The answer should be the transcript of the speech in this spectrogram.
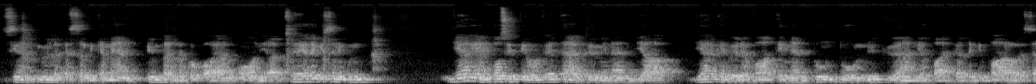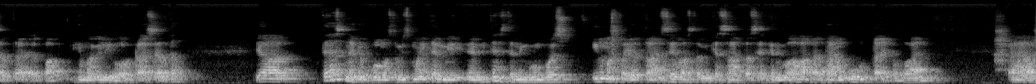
siinä mylläkässä, mikä meidän ympärillä koko ajan on. Ja se jotenkin se niin kuin järjen positiivinen vetäytyminen ja järkevyyden vaatiminen tuntuu nykyään jopa ehkä jotenkin vaaralliselta ja jopa hieman yliluokkaiselta. Ja tästä näkökulmasta, missä mä itse mietin, miten sitten niin voisi ilmaista jotain sellaista, mikä saattaisi ehkä niin avata jotain uutta, eikä vain ää,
